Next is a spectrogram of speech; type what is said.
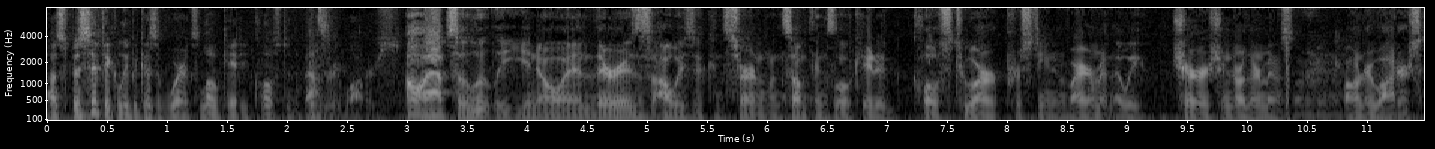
uh, specifically because of where it's located, close to the boundary waters. Oh, absolutely. You know, and there is always a concern when something's located close to our pristine environment that we cherish in northern Minnesota, being the boundary waters.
